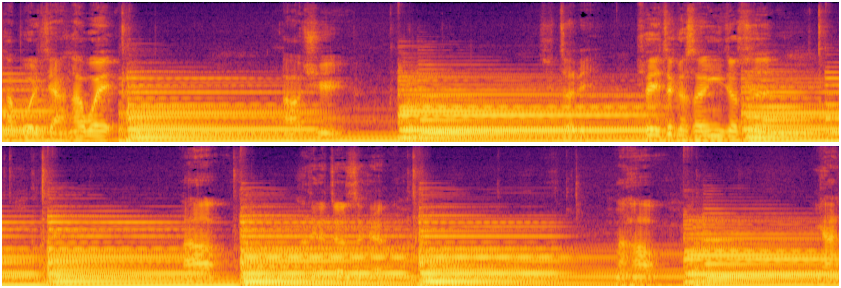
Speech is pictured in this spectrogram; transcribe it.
它不会这样，它会，然后去去这里，所以这个声音就是。好，它这个就是这个，然后你看，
